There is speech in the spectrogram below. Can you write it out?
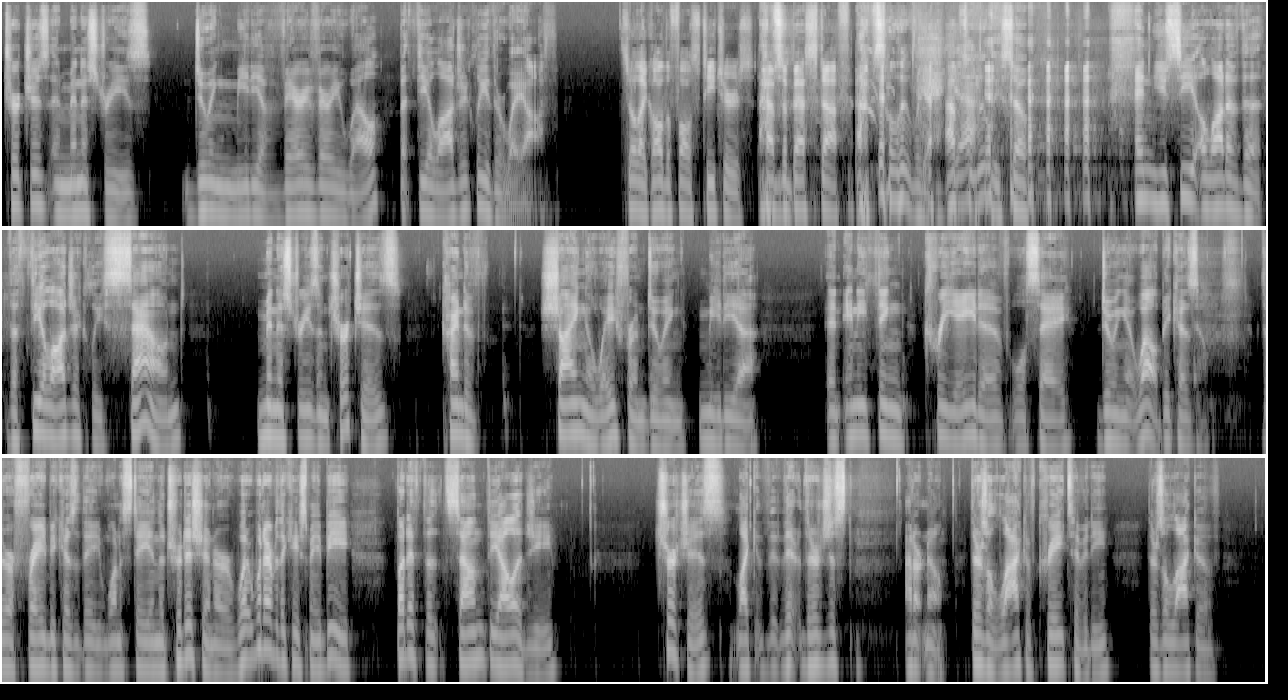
churches and ministries doing media very, very well, but theologically they're way off. so like all the false teachers have the best stuff Absolutely. Absolutely. So and you see a lot of the the theologically sound ministries and churches kind of shying away from doing media and anything creative We'll say doing it well because they're afraid because they want to stay in the tradition or what, whatever the case may be but if the sound theology churches like they're, they're just i don't know. There's a lack of creativity. There's a lack of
